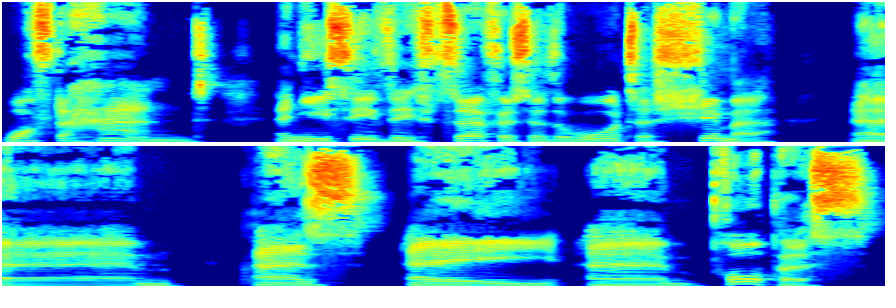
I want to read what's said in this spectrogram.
waft a hand, and you see the surface of the water shimmer um, as a um, porpoise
